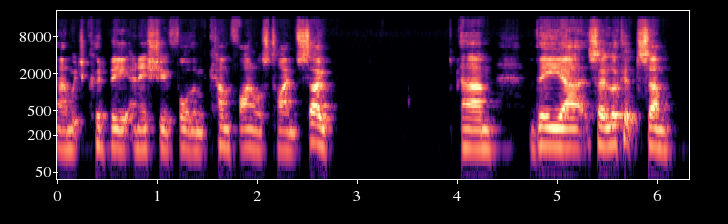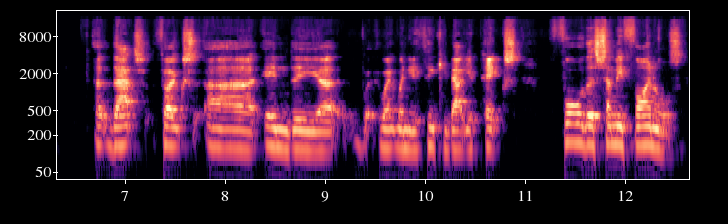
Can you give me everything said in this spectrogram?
um, which could be an issue for them come finals time. So, um, the uh, so look at some that, folks, uh, in the uh, when, when, you're thinking about your picks for the semi-finals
